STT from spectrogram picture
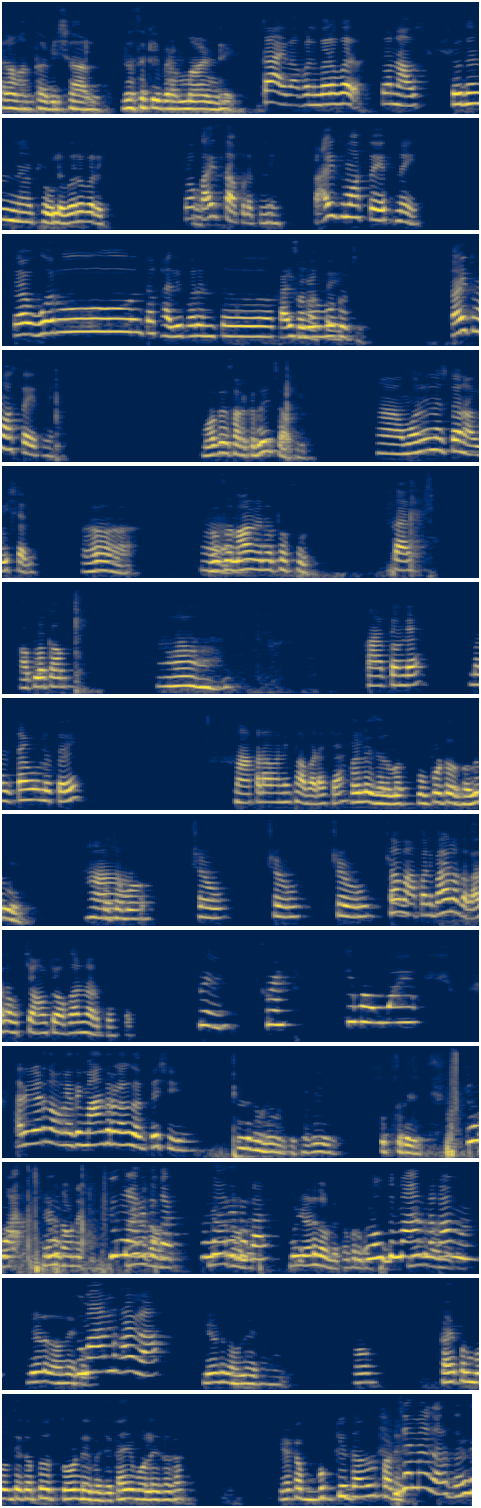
त्याला म्हणतात विशाल जसं की ब्रह्मांड आहे. काय बाबांनी बरोबर तो नाव शोधून ठेवलं बरोबर आहे. तो हो. काहीच सापडत नाही काहीच मस्त येत नाही. त्या वरून तर खालीपर्यंत काहीच सगळं मस्त येत मोठंच आहे. काहीच मस्त येत नाही. मोजायसारखं नाहीच आहे आपलं. हा म्हणूनच तो नाव विशाली हा. हा. जसं नाव आहे ना तसंच. काय? आपलं काम? हा काय तोंड्या भलता बोलत रे माकडावानी थाबाडाच्या पहिल्या जन्मात पोपट होतो ना मी हा त्याच्यामुळं चव चव चव त्या बापाने पाहिलं होतं का असा चाव चाव करणार पोपट अरे येड जाऊन ते मांजर का करत तशी खेळ धावणे म्हणते का गे कुत्रे तू मा- खेळ धावणे तू मारतो काय तू मारतो काय मग येड धावणे का बरोबर मग तू मारलं का म्हणून मेड धावणे तू मारलं काय का मेड धावणे का म्हणून हो काही पण बोलते का तो तोंड आहे म्हणजे काही बोलायचं का? एका बुक्कीत दादाच पाडे माझ्या घरातून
